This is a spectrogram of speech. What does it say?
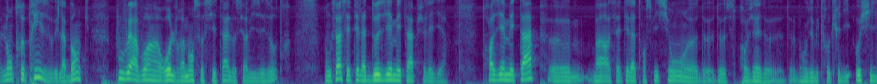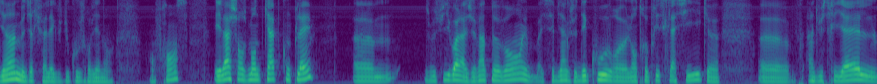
l'entreprise, la banque, pouvait avoir un rôle vraiment sociétal au service des autres. Donc ça, c'était la deuxième étape, j'allais dire. Troisième étape, euh, bah, ça a été la transmission euh, de, ce projet de, banque de microcrédit aux Chiliens, de me dire qu'il fallait que du coup je revienne en, France. Et là, changement de cap complet. Euh, Je me suis dit, voilà, j'ai 29 ans, bah, c'est bien que je découvre l'entreprise classique, industrielle,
